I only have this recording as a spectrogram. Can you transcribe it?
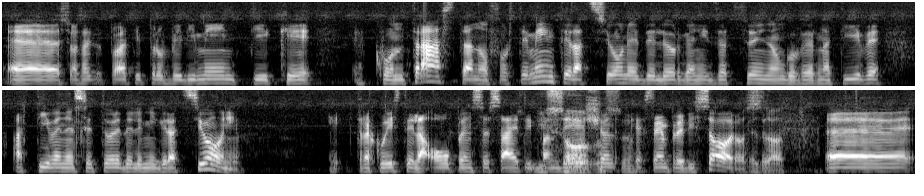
Eh, sono stati approvati provvedimenti che contrastano fortemente l'azione delle organizzazioni non governative attive nel settore delle migrazioni. E tra queste la Open Society di Foundation, Soros. che è sempre di Soros. Esatto. Eh,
